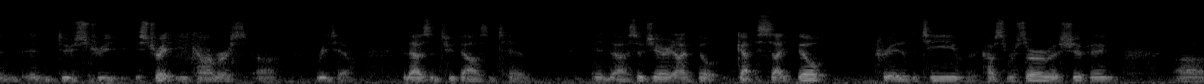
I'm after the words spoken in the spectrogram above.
and, and do street straight e-commerce uh, retail, and that was in 2010. And uh, so Jerry and I built, got the site built, created the team, the customer service, shipping, uh,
